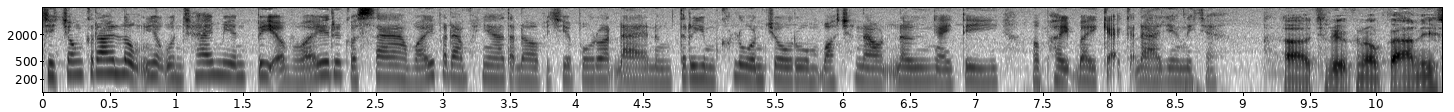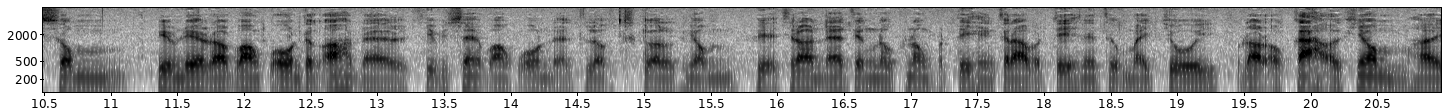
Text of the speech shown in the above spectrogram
ជាចុងក្រោយលោកញឹកវុនឆៃមានពីអ្វីឬក៏សារអ្វីផ្ដាំផ្ញើទៅដល់ប្រជាពលរដ្ឋដែលនឹងត្រៀមខ្លួនចូលរួមបោះឆ្នោតនៅថ្ងៃទី23កក្កដាយើងនេះចា៎ ជ្រាបក្នុងការនេះសូមពីមនីដល់បងប្អូនទាំងអស់ដែលជាពិសេសបងប្អូនដែលធ្លាប់ស្គាល់ខ្ញុំភាគច្រើនដែរទាំងនៅក្នុងប្រទេសហើយក្រៅប្រទេសនេះធ្វើម៉េចជួយផ្ដល់ឱកាសឲ្យខ្ញុំហើយ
